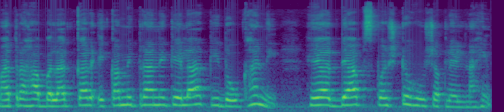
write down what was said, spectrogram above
मात्र हा बलात्कार एका मित्राने केला की दोघांनी हे अद्याप स्पष्ट होऊ शकलेले नाही.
